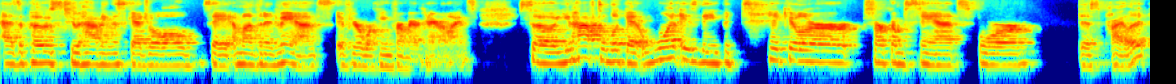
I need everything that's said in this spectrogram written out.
as opposed to having the schedule, say, a month in advance if you're working for American Airlines. So you have to look at what is the particular circumstance for this pilot.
